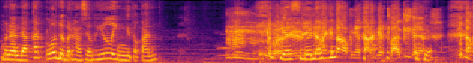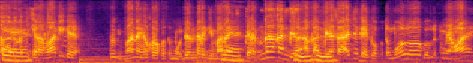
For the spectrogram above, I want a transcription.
menandakan lo udah berhasil healing gitu kan Hmm, ya, karena kita gak punya target lagi kayak iya. kita gak ada iya, iya. kepikiran lagi kayak lu gimana ya kalau ketemu dia ntar gimana yeah. gitu enggak kan biar mm -hmm. akan biasa aja kayak gue ketemu lo gue ketemu yang lain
